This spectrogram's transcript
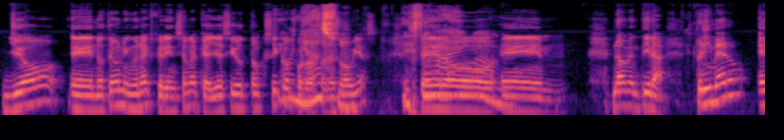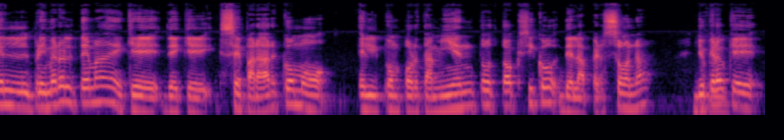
Yo eh, no tengo ninguna experiencia en la que haya sido tóxico por razones obvias. Este Pero, em, no, mentira. Primero el, primero el tema de que, de que separar como el comportamiento tóxico de la persona. Yo creo que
